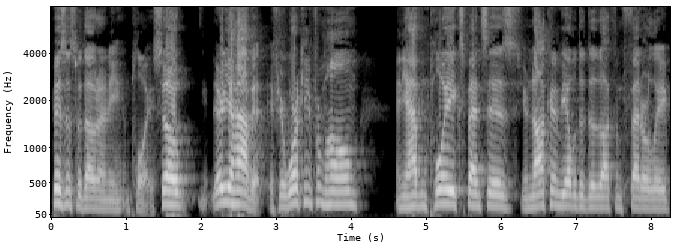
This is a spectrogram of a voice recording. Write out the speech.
business without any employees. So there you have it. If you're working from home and you have employee expenses, you're not going to be able to deduct them federally.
